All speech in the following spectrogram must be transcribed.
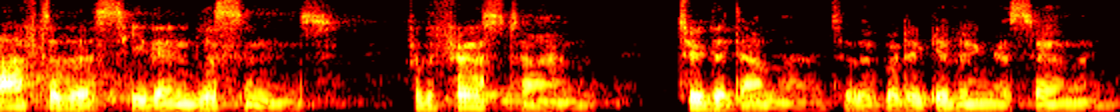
After this, he then listened for the first time to the Dhamma, to the Buddha giving a sermon.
